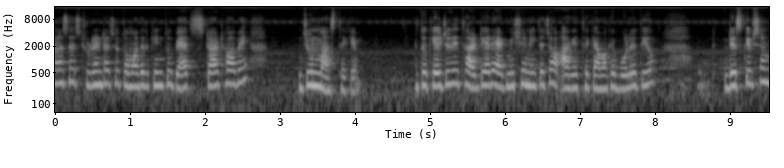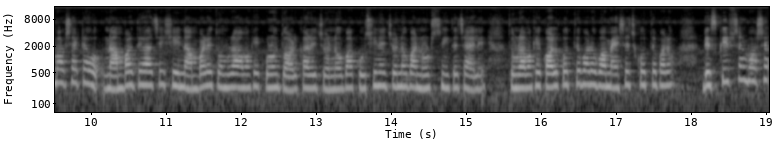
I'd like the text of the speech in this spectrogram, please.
অনার্সের স্টুডেন্ট আছে, তোমাদের কিন্তু ব্যাচ স্টার্ট হবে জুন মাস থেকে। তো কেউ যদি থার্ড ইয়ারে অ্যাডমিশন নিতে চাও, আগে থেকে আমাকে বলে দিও। ডিসক্রিপশন বক্সে একটা নাম্বার দেওয়া আছে, সেই নাম্বারে তোমরা আমাকে কোনো দরকারের জন্য বা কোচিংয়ের জন্য বা নোটস নিতে চাইলে তোমরা আমাকে কল করতে পারো বা মেসেজ করতে পারো। ডিসক্রিপশন বক্সে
